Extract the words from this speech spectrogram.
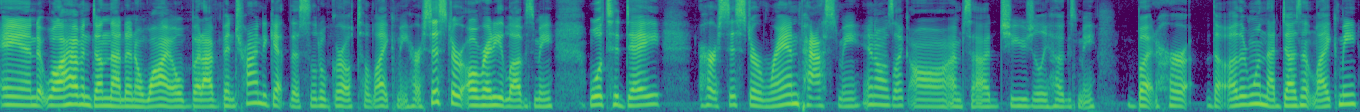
And well, I haven't done that in a while, but I've been trying to get this little girl to like me. Her sister already loves me. Well, today her sister ran past me, and I was like, "Oh, I'm sad." She usually hugs me, but her the other one that doesn't like me,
